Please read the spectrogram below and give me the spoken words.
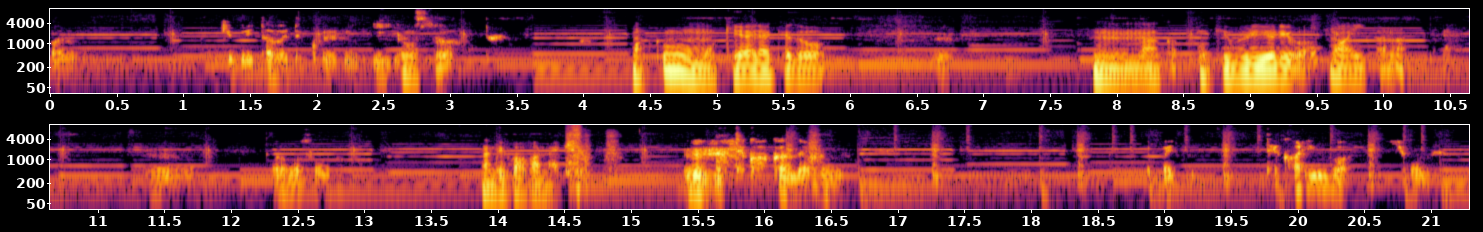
あの、ゴキブリ食べてくれるいいやつだまあ、雲も嫌いだけどうん。うん、なんかゴキブリよりはまあいいかなって。うん。俺もそうなんでかわかんないけど。だ。うん、なんでかわかんない。うんやっぱり、テカリングは表面。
